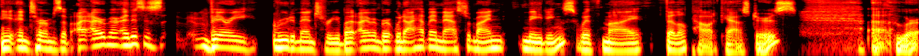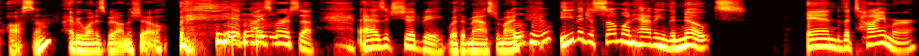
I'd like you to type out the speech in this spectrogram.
in, in terms of I, I remember and this is very rudimentary but i remember when i have my mastermind meetings with my fellow podcasters uh, who are awesome everyone has been on the show and vice versa as it should be with a mastermind Mhm. even just someone having the notes and the timer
